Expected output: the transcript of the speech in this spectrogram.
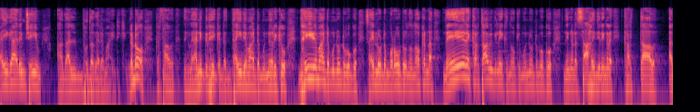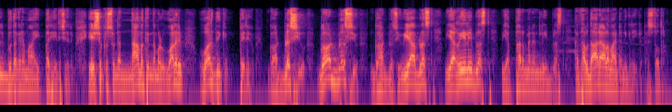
കൈകാര്യം ചെയ്യും. അത് അത്ഭുതകരമായിരിക്കും. കേട്ടോ? കർത്താവ് നിങ്ങളെ അനുഗ്രഹിക്കട്ടെ. ധൈര്യമായിട്ട് മുന്നേറിക്കൂ. ധൈര്യമായിട്ട് മുന്നോട്ട് പോകൂ സൈഡിലോട്ടും പുറകോട്ടും ഒന്നും നോക്കണ്ട. നേരെ കർത്താവിലേക്ക് നോക്കി മുന്നോട്ട് പോകൂ നിങ്ങളുടെ സാഹചര്യങ്ങളെ കർത്താവ് അത്ഭുതകരമായി പരിഹരിച്ചു തരും. യേശു ക്രിസ്തുവിന്റെ നാമത്തിൽ നമ്മൾ വളരും വർദ്ധിക്കും പെരുകും. God bless you God bless you God bless you we are blessed we are really blessed we are permanently blessed കർത്താവ് ധാരാളമായിട്ട് അനുഗ്രഹിക്കട്ടെ. സ്തോത്രം.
